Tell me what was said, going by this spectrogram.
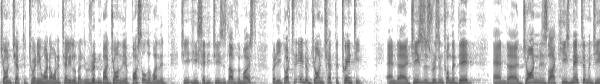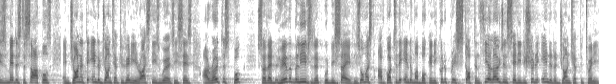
John chapter 21, I want to tell you a little bit. It was written by John the Apostle, the one that he said Jesus loved the most. But he got to the end of John chapter 20, and uh, Jesus is risen from the dead. And uh, John is like, he's met him, and Jesus met his disciples. And John, at the end of John chapter 20, he writes these words. He says, I wrote this book so that whoever believes in it would be saved. He's almost, I've got to the end of my book, and he could have pressed stop. And theologians said he should have ended at John chapter 20.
